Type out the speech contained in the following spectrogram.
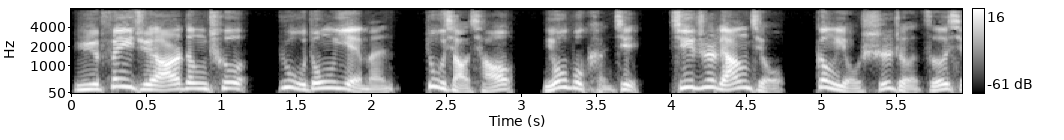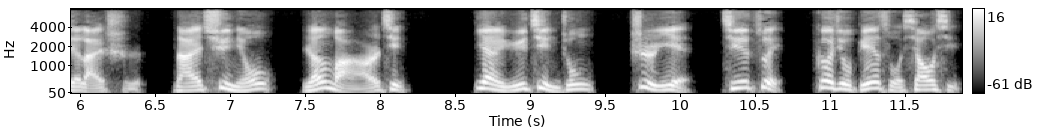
与飞爵而登车，入东掖门，渡小桥，牛不肯进，击之良久。更有使者择邪来迟，乃去牛，人晚而进。宴于禁中，至夜皆醉，各就别所消息。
